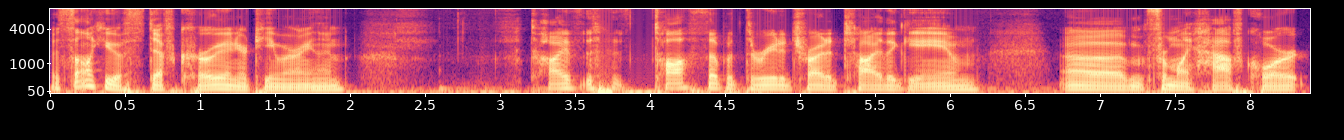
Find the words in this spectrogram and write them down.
it's not like you have Steph Curry on your team or anything. Ties, tosses up a three to try to tie the game, um, from like half court.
